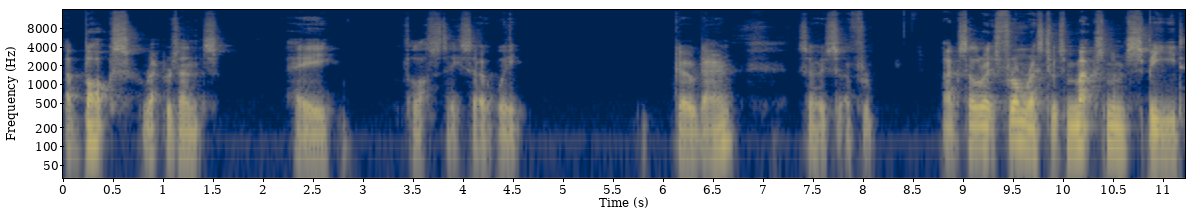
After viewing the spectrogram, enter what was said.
a box represents a velocity. So we go down. So it accelerates from rest to its maximum speed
